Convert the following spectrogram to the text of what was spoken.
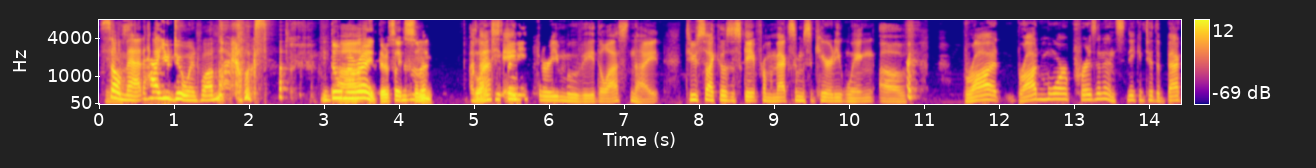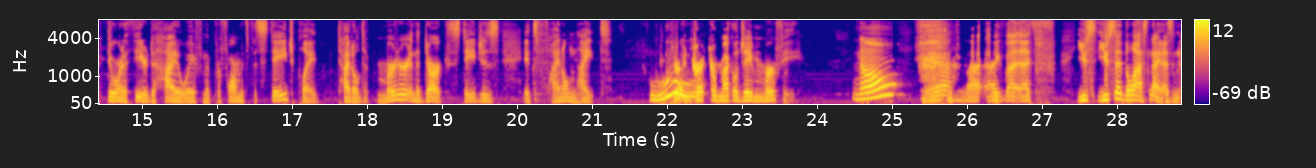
So Yes. Matt, how you doing? While Mark looks up. I'm doing Uh, all right. There's like some. A Glass thing? 1983 movie, The Last Night. Two psychos escape from a maximum security wing of Broad Broadmoor Prison and sneak into the back door in a theater to hide away from the performance of a stage play titled "Murder in the Dark." Stages its final night. Ooh. Director Michael J. Murphy. No. Yeah, I, I, I, you you said The Last Night as an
